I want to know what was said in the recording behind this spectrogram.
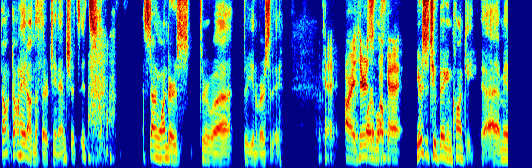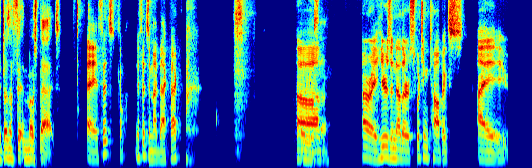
don't don't hate on the 13 inch. It's it's it's done wonders through uh through university. okay. All right. Here's Portable. okay. Yours is too big and clunky. I mean, it doesn't fit in most bags. Hey, if it's come on, if it's in my backpack. What were you gonna Um? All right. Here's another switching topics. I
